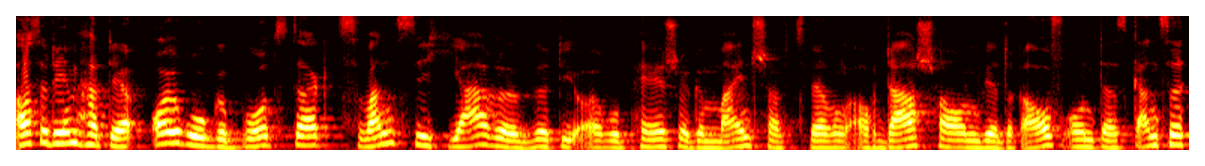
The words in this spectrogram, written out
Außerdem hat der Euro Geburtstag. 20 Jahre wird die europäische Gemeinschaftswährung. Auch da schauen wir drauf. Und das Ganze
